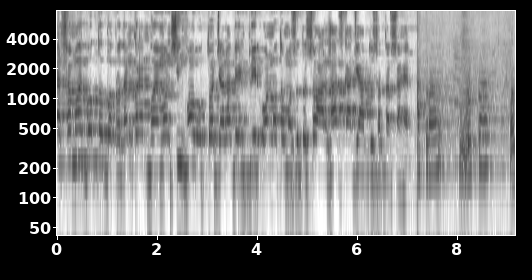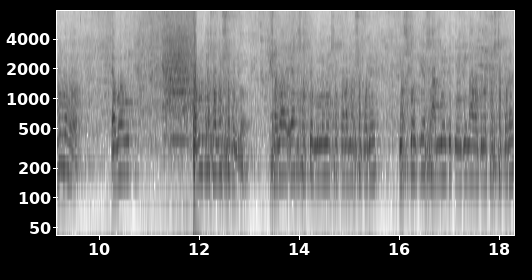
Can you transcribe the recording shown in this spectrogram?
এ সময় বক্তব্য প্রদান করেন ময়মনসিংহ উত্তর জেলা বিএনপির অন্যতম সদস্য আলহাজ কাজী আব্দুল সত্তার সাহেব। ছাত্র, শিক্ষক, অভিভাবক এবং কমিটির সদস্যবৃন্দ সবাই একসাথে মিলেমিশে পরামর্শ করে স্কুলকে সামনের দিকে এগিয়ে নেওয়ার জন্য চেষ্টা করেন।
